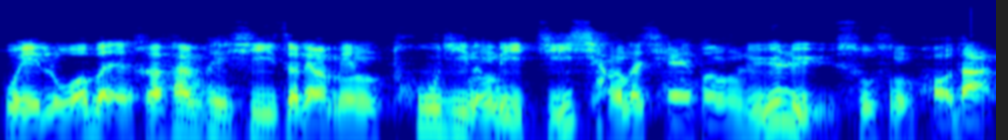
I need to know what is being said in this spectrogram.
为罗本和范佩西这两名突击能力极强的前锋屡屡输送炮弹。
